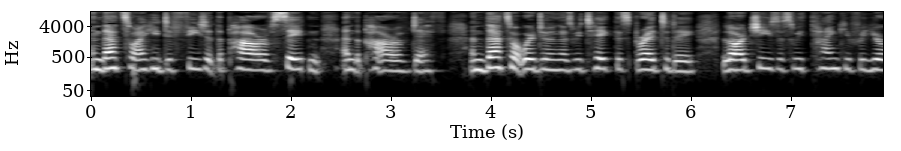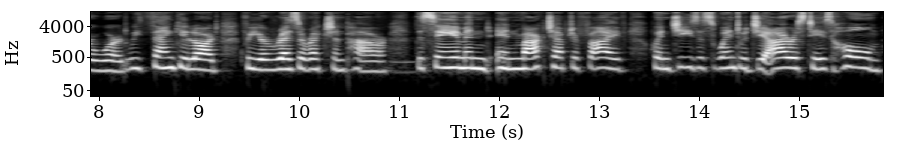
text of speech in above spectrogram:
And that's why he defeated the power of Satan and the power of death. And that's what we're doing as we take this bread today. Lord Jesus, we thank you for your word. We thank you, Lord, for your resurrection power. The same in, in Mark chapter 5, when Jesus went with Jairus to his home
